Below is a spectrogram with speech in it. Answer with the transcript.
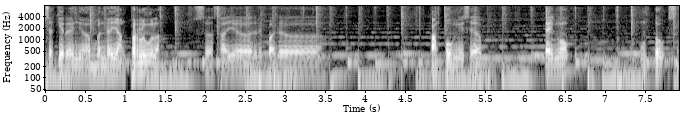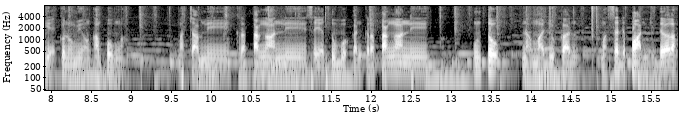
Sekiranya benda yang perlu lah so, saya daripada kampung ni saya tengok untuk segi ekonomi orang kampung lah. Macam ni keratangan ni saya tubuhkan keratangan ni untuk nak majukan masa depan kita lah.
